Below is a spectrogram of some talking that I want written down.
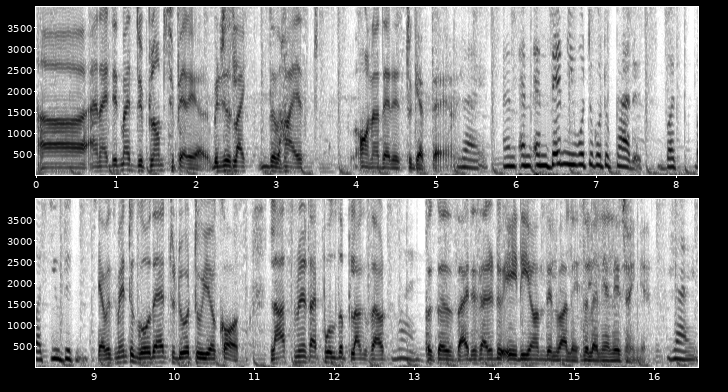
uh, and I did my diplôme supérieur, which is like the highest honor there is to get there. Right. And and and then you were to go to Paris, but but you didn't. I was meant to go there to do a two-year course. Last minute I pulled the plugs out Why? because I decided to AD on Dilwale Dulhaniya Le Jayenge. Right.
